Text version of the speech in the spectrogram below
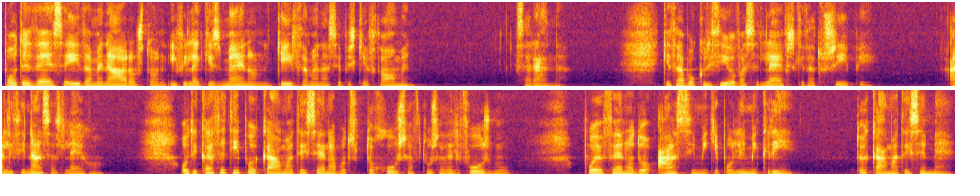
Πότε δε σε είδαμεν άρρωστον ή φυλακισμένον και ήρθαμε να σε επισκεφθόμεν; 40. Και θα αποκριθεί ο βασιλεύς και θα τους είπε «Αληθινά σας λέγω, ότι κάθε τι που εκάματε εις ένα από τους πτωχούς αυτούς αδελφούς μου που εφαίνοντο άσημοι και πολύ μικροί το εκάματε εις εμέ.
